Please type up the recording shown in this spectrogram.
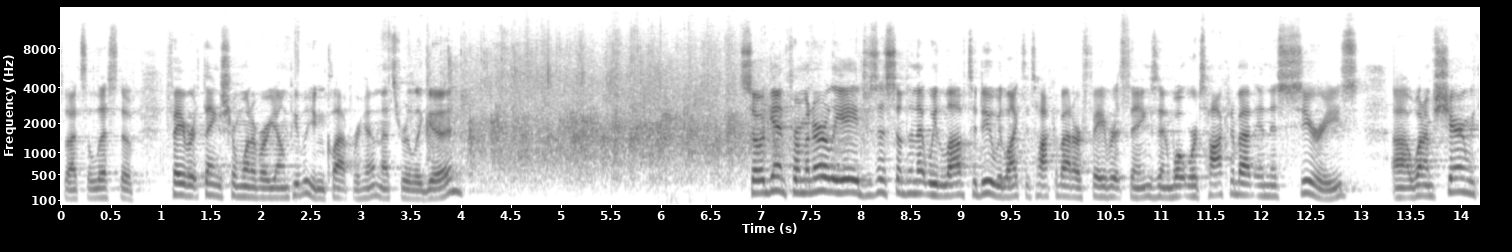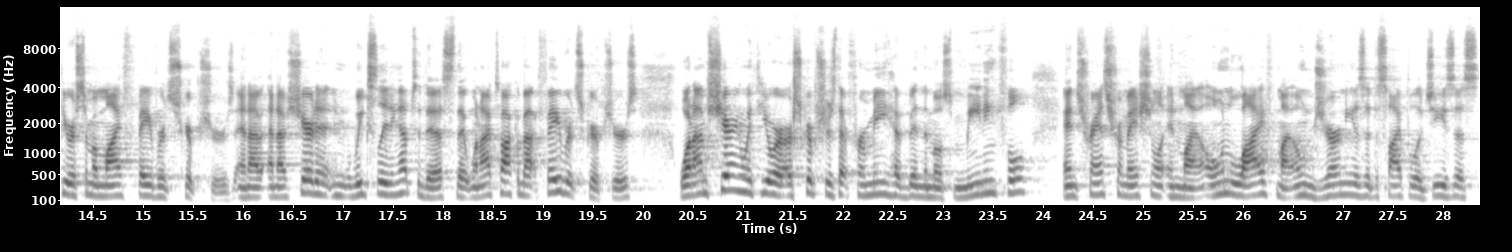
So that's a list of favorite things from one of our young people. You can clap for him. That's really good. So, again, from an early age, this is something that we love to do. We like to talk about our favorite things. And what we're talking about in this series, uh, what I'm sharing with you are some of my favorite scriptures. And, I, and I've shared in weeks leading up to this that when I talk about favorite scriptures, what I'm sharing with you are, are scriptures that for me have been the most meaningful and transformational in my own life, my own journey as a disciple of Jesus,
